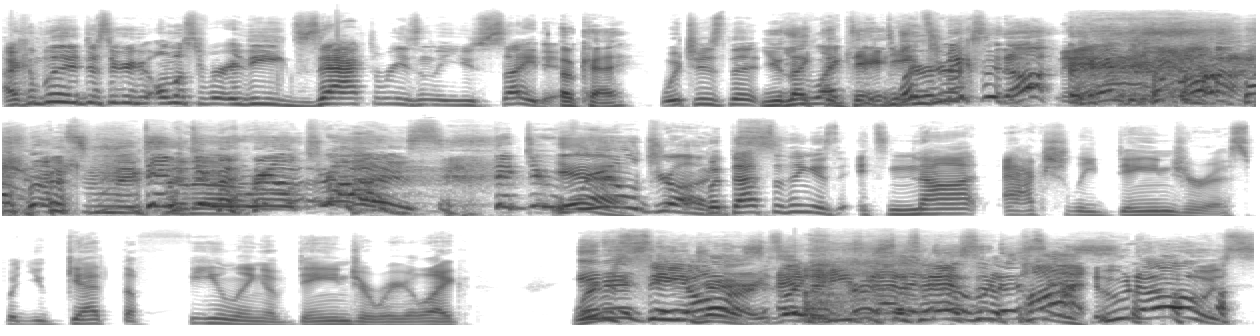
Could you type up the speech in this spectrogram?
I completely disagree almost for the exact reason that you cited, Okay. which is that You, like, like the the danger? let's mix it up, man. Come on. Let's mix they it do up. real drugs. They do Yeah. real drugs. But that's the thing is, it's not actually dangerous, but you get the feeling of danger where you're like, It where's is CR? dangerous. It's like Every he's got his ass in a does pot. this. Who knows?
